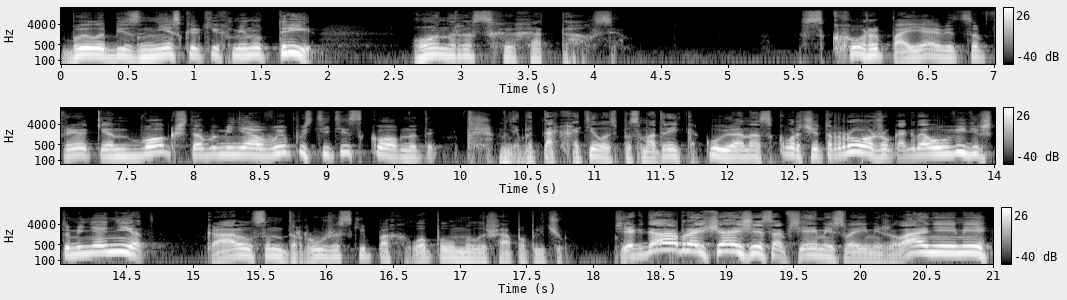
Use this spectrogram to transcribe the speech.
Было без нескольких минут три. Он расхохотался. Скоро появится Фрёкинбок, чтобы меня выпустить из комнаты. Мне бы так хотелось посмотреть, какую она скорчит рожу, когда увидит, что меня нет. Карлсон дружески похлопал малыша по плечу. «Всегда обращайся со всеми своими желаниями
